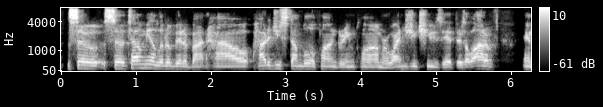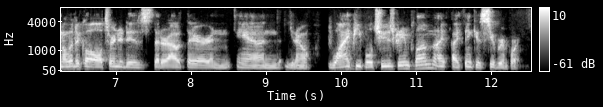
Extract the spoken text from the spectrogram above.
so, so tell me a little bit about how how did you stumble upon Greenplum, or why did you choose it? There's a lot of analytical alternatives that are out there, and and you know why people choose Greenplum. I, I think is super important.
